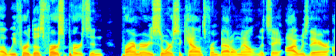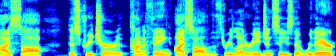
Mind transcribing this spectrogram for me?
Uh, we've heard those first person primary source accounts from Battle Mountain that say, "I was there, I saw." This creature, kind of thing. I saw the three letter agencies that were there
